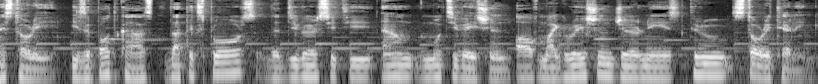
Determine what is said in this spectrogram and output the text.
My Story is a podcast that explores the diversity and motivation of migration journeys through storytelling.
